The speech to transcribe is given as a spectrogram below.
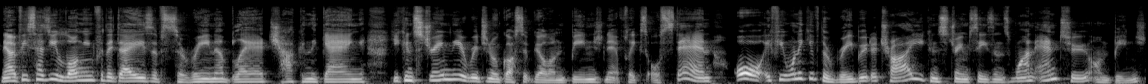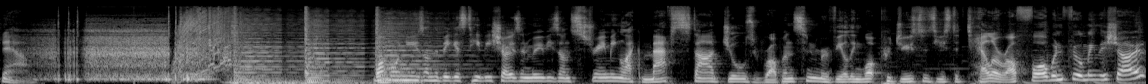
Now, if this has you longing for the days of Serena, Blair, Chuck, and the gang, you can stream the original Gossip Girl on Binge, Netflix, or Stan. Or if you want to give the reboot a try, you can stream seasons 1 and 2 on Binge now. Want more news on the biggest TV shows and movies on streaming, like MAFS star Jules Robinson revealing what producers used to tell her off for when filming the show?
